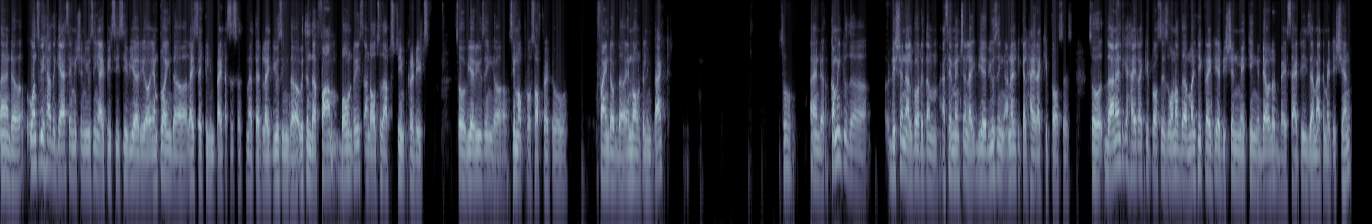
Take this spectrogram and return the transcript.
And uh, once we have the gas emission using IPCC, we are uh, employing the life cycle impact assessment method, like using the within the farm boundaries and also the upstream credits. So we are using uh, SimaPro software to find out the environmental impact. So, and uh, coming to the decision algorithm, as I mentioned, like we are using analytical hierarchy process. So the analytical hierarchy process is one of the multi-criteria decision making developed by Saaty, is a mathematician.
